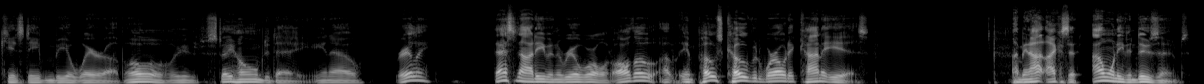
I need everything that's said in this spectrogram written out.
kids to even be aware of. Oh, stay home today. You know, really? That's not even the real world. Although uh, in post COVID world, it kind of is. I mean, I, like I said, I won't even do Zooms.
